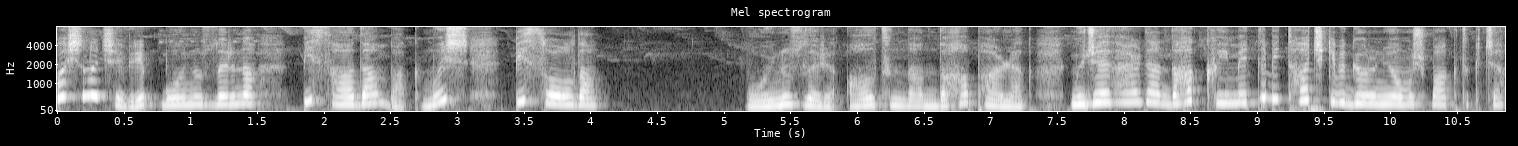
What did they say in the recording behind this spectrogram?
Başını çevirip boynuzlarına bir sağdan bakmış, bir soldan. Boynuzları altından daha parlak, mücevherden daha kıymetli bir taç gibi görünüyormuş baktıkça.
